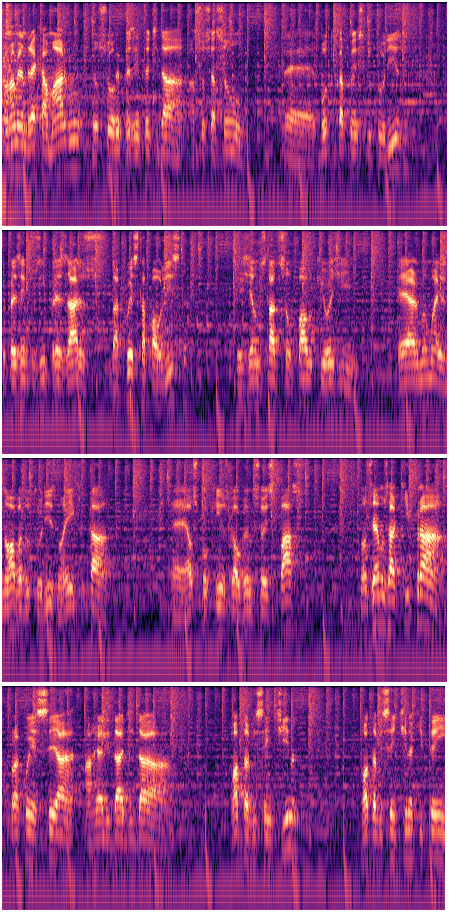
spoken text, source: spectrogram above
Meu nome é André Camargo, eu sou representante da Associação é, Botucatuense do Turismo, represento os empresários da Cuesta Paulista, região do estado de São Paulo, que hoje é a irmã mais nova do turismo aí, que está é, aos pouquinhos galgando seu espaço. Nós viemos aqui para conhecer a, a realidade da, Rota Vicentina. Rota Vicentina que tem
